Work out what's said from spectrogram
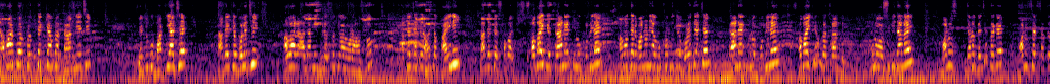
যাবার পর প্রত্যেককে আমরা ত্রাণ দিয়েছি, যেটুকু বাকি আছে তাদেরকে বলেছি, আবার আগামী বৃহস্পতিবার আমরা আসব। তাদের যাতে হয়তো পাইনি, তাদেরকে সবাই সবাইকে ত্রাণের কোনো কমি নেই। আমাদের মাননীয় মুখ্যমন্ত্রী বলে দিয়েছেন ত্রাণের কোনো কমি নেই, সবাইকে আমরা ত্রাণ দেব। কোনো অসুবিধা নাই। মানুষ যেন বেঁচে থাকে, মানুষের সাথে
